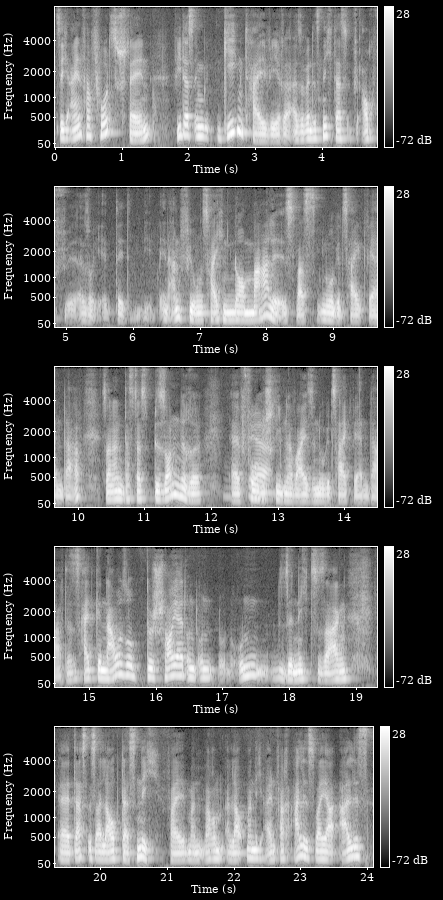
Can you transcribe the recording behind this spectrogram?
sich einfach vorzustellen, wie das im Gegenteil wäre. Also wenn es nicht das auch also in Anführungszeichen normale ist, was nur gezeigt werden darf, sondern dass das Besondere äh, vorgeschriebenerweise nur gezeigt werden darf. Das ist halt genauso bescheuert und, und, und unsinnig zu sagen, äh, das ist erlaubt, das nicht. Weil man, warum erlaubt man nicht einfach alles, weil ja alles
